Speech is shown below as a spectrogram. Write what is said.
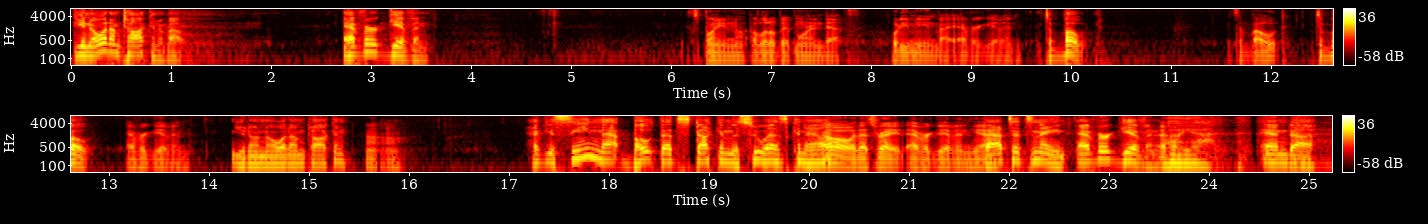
Do you know what I'm talking about? Ever Given. explain a little bit more in depth. What do you mean by ever given? It's a boat. It's a boat. It's a boat. Ever given? You don't know what I'm talking? Uh uh Have you seen that boat that's stuck in the Suez Canal? Oh, that's right. Ever given. Yeah. That's its name, Ever Given. oh yeah. And uh,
